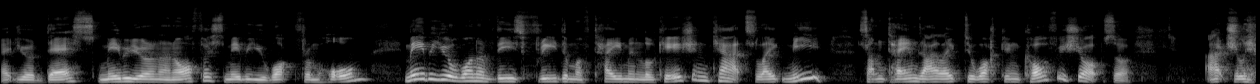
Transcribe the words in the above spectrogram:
at your desk, maybe you're in an office, maybe you work from home, maybe you're one of these freedom of time and location cats like me. Sometimes I like to work in coffee shops, so actually,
